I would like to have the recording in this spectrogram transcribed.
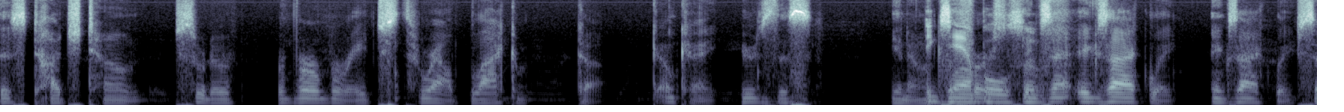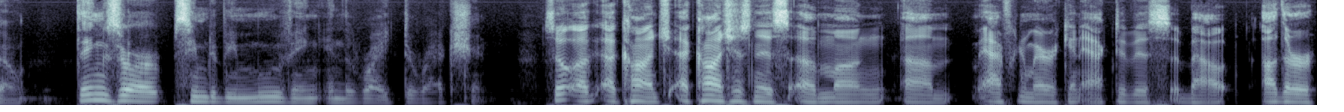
this touchstone, sort of reverberates throughout Black America. Okay, here's this, you know, first Examples of- exa- exactly, exactly. So things are seem to be moving in the right direction. So a, a, con- a consciousness among um, African American activists about other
